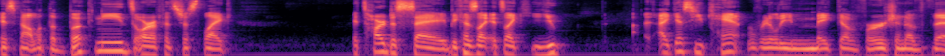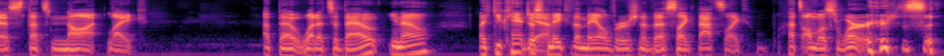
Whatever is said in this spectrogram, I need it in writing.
it's not what the book needs or if it's just like it's hard to say because like it's like you I guess you can't really make a version of this that's not like about what it's about, you know? Like you can't just Yeah. make the male version of this like that's like that's almost worse.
